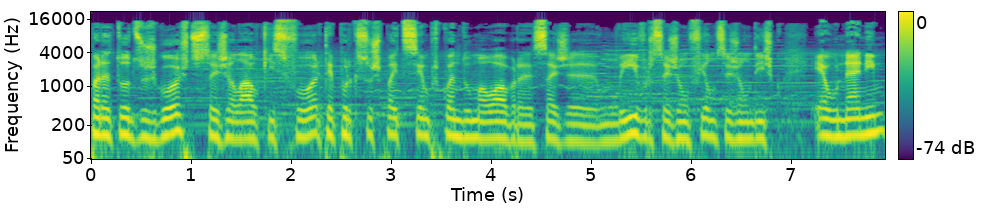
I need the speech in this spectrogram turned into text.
para todos os gostos, seja lá o que isso for, até porque suspeito sempre quando uma obra, seja um livro, seja um filme, seja um disco, é unânime,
